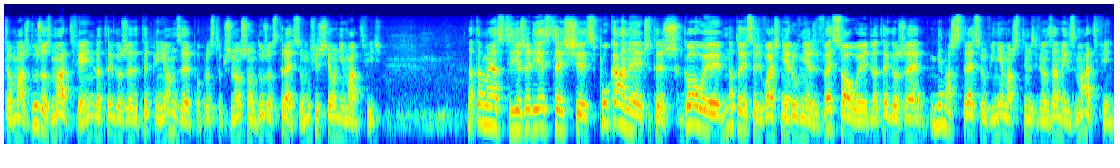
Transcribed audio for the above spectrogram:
to masz dużo zmartwień, dlatego że te pieniądze po prostu przynoszą dużo stresu, musisz się o nie martwić. Natomiast jeżeli jesteś spłukany czy też goły, no to jesteś właśnie również wesoły, dlatego że nie masz stresów i nie masz z tym związanych zmartwień.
